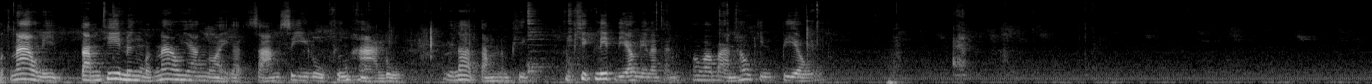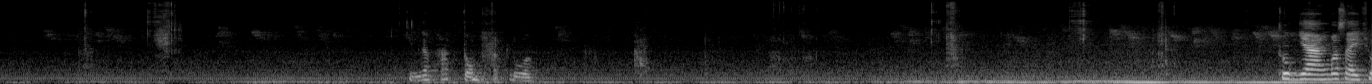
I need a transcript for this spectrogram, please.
บักนาวนี่ตำที่หนึ่งบักนาวยางหน่อยกับสามสี่ลูกถึงห้าลูก เวลาตำน้ำพริกน้ำพริกนิดเดียวนี่ละกันเพราะว่าบ้านเฮากินเปรี้ยว กินกับผักต้มผักลวกทุกอย่างบ่ใส่ชู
